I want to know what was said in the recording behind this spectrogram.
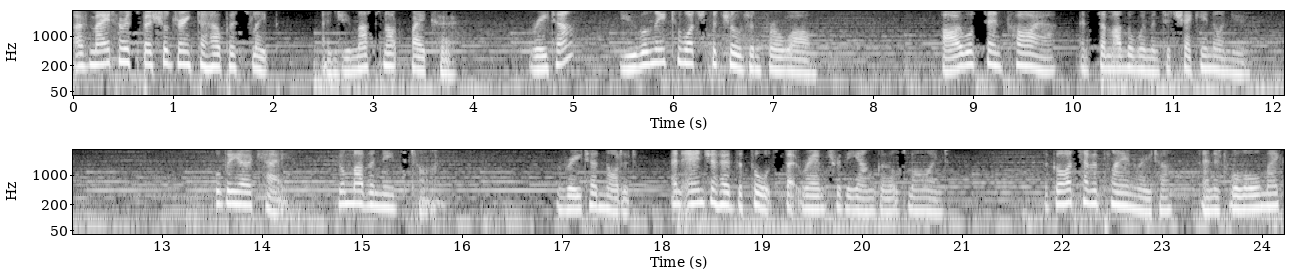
I've made her a special drink to help her sleep, and you must not wake her. Rita, you will need to watch the children for a while. I will send Kaya and some other women to check in on you. We'll be okay. Your mother needs time. Rita nodded, and Angia heard the thoughts that ran through the young girl's mind. The gods have a plan, Rita, and it will all make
